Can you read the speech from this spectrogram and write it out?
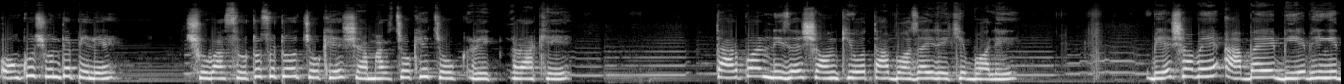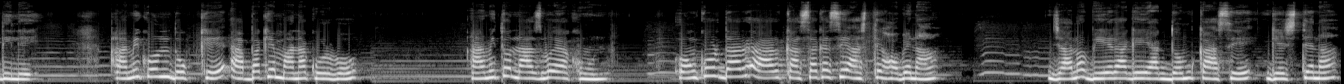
অঙ্ক শুনতে পেলে সুভা ছোট ছোট চোখে শ্যামার চোখে চোখ রেখ- তারপর নিজের সংকীয়তা বজায় রেখে বলে, বেশ হবে আব্বা এ বিয়ে ভেঙে দিলে। আমি কোন দুঃখে আব্বাকে মানা করব? আমি তো নাচবো এখন। অঙ্কুরদার আর কাছাকাছি আসতে হবে না। জানো বিয়ের আগে একদম কাছে ঘেসতে না?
